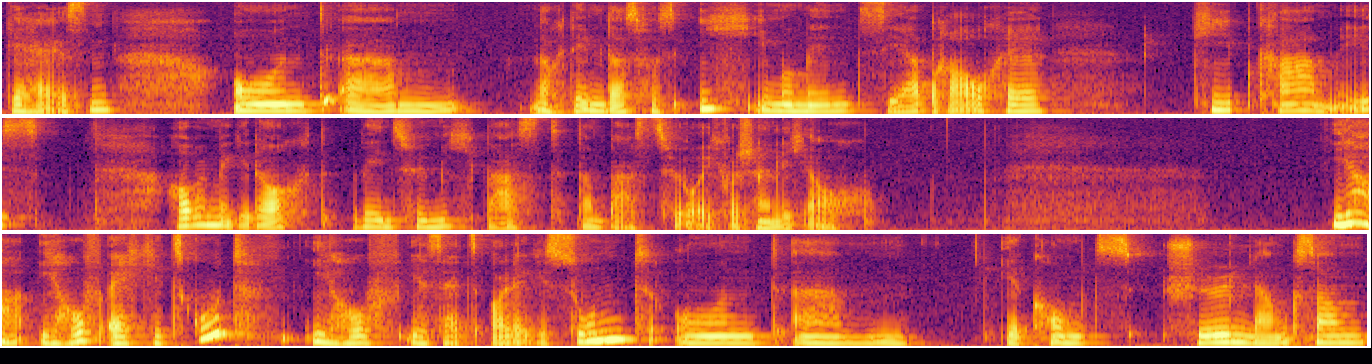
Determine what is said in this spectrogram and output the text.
geheißen. Und ähm, nachdem das, was ich im Moment sehr brauche, Keep Calm ist, habe ich mir gedacht, wenn es für mich passt, dann passt es für euch wahrscheinlich auch. Ja, ich hoffe, euch geht's gut. Ich hoffe, ihr seid alle gesund und ähm, ihr kommt schön langsam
